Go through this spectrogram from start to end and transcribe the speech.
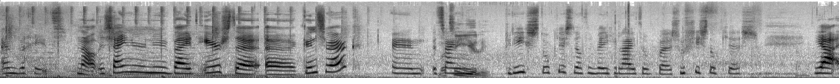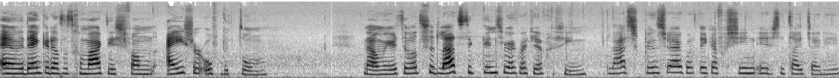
en de gids. Nou, we zijn hier nu bij het eerste eh, kunstwerk. En het Wat zijn zien jullie? drie stokjes dat een beetje lijkt op eh sushi stokjes. Ja, en we denken dat het gemaakt is van ijzer of beton. Nou Meerte, wat is het laatste kunstwerk wat je hebt gezien? Het laatste kunstwerk wat ik heb gezien is de Titanic.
